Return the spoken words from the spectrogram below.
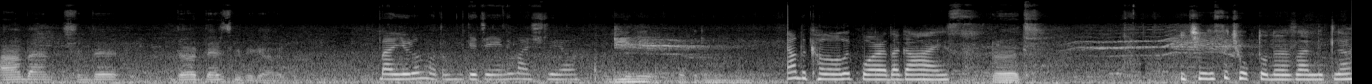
Ama ben şimdi 4 ders gibi gördüm. Ben yorulmadım. Gece yeni başlıyor. Yeni okudum Ya da kalabalık bu arada guys. Evet. İçerisi çok dolu özellikle.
